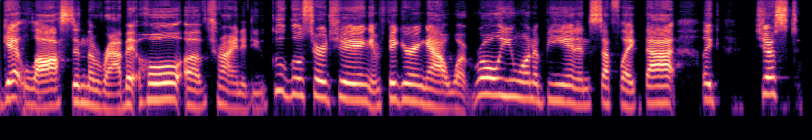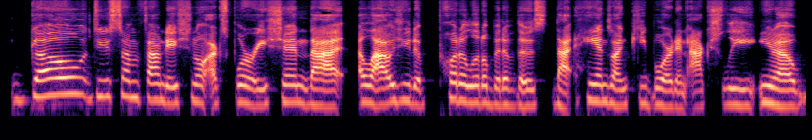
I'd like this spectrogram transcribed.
get lost in the rabbit hole of trying to do Google searching and figuring out what role you want to be in and stuff like that, like just go do some foundational exploration that allows you to put a little bit of those that hands on keyboard and actually you know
